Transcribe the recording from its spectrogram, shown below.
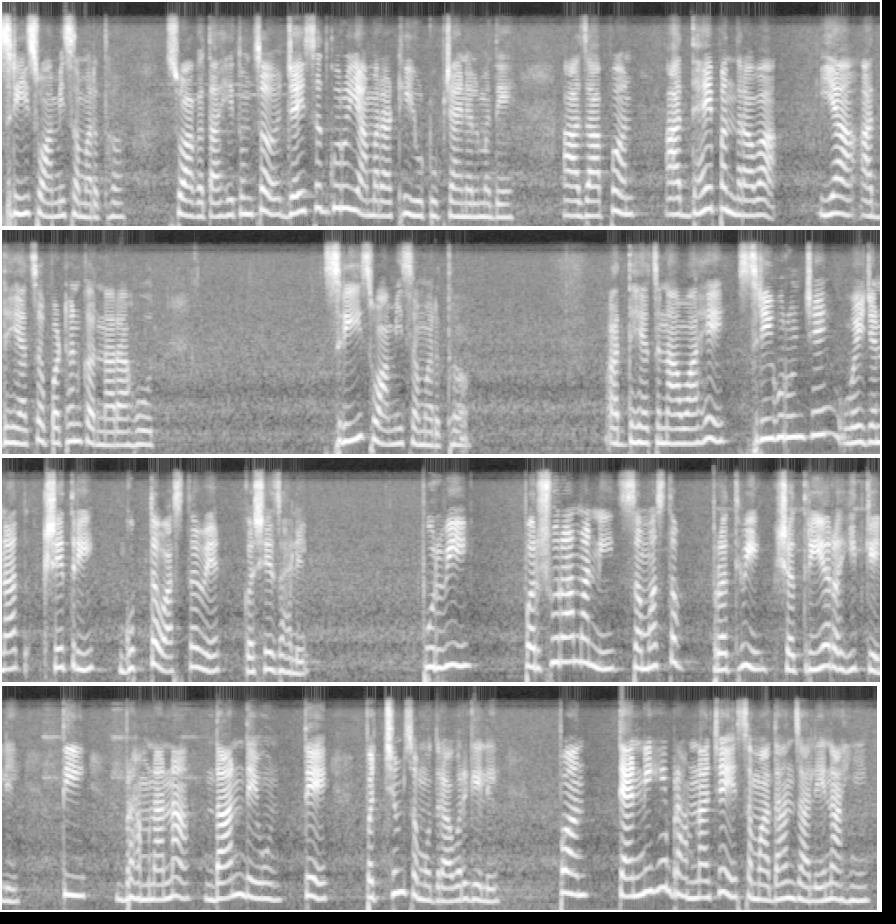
श्री स्वामी समर्थ. स्वागत आहे तुमचं जय सद्गुरू या मराठी यूट्यूब चॅनलमध्ये आज आपण अध्याय पंधरावा या अध्यायाचं पठण करणार आहोत. श्री स्वामी समर्थ. अध्यायाचं नाव आहे श्रीगुरूंचे वैजनाथ क्षेत्री गुप्त वास्तव्य कसे झाले पूर्वी परशुरामांनी समस्त पृथ्वी क्षत्रिय रहित केली. ती ब्राह्मणांना दान देऊन ते पश्चिम समुद्रावर गेले. पण त्यांनीही ब्राह्मणाचे समाधान झाले नाही.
